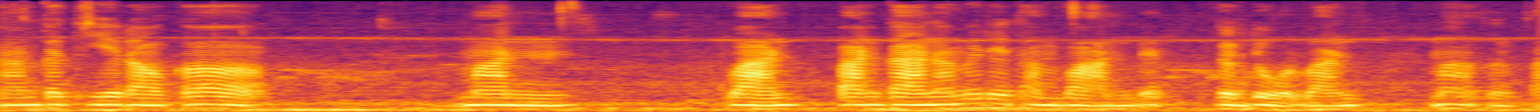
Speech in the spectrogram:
น้ำกะทิเราก็ มันหวานปานกลางนะไม่ได้ทำหวานแบบโดดๆหวานมากเกินไป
